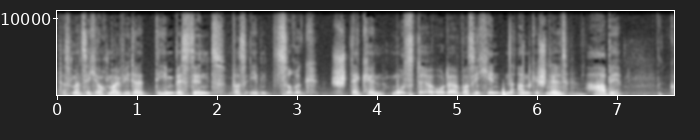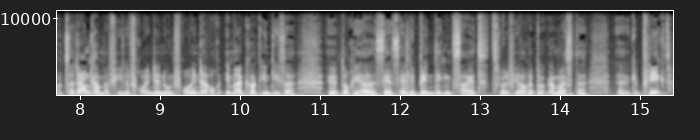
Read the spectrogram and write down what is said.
dass man sich auch mal wieder dem besinnt, was eben zurückstecken musste oder was ich hinten angestellt mhm. habe. Gott sei Dank haben wir viele Freundinnen und Freunde, auch immer gerade in dieser äh, doch ja sehr, sehr lebendigen Zeit, zwölf Jahre Bürgermeister, äh, gepflegt.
